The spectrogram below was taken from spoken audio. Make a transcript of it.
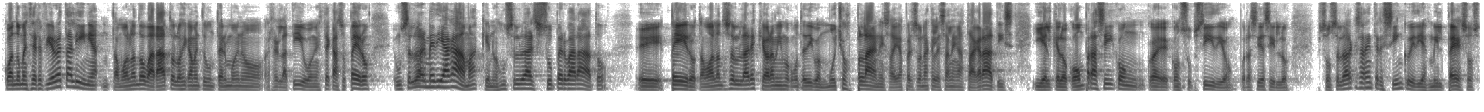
cuando me refiero a esta línea, estamos hablando barato, lógicamente es un término relativo en este caso, pero un celular media gama, que no es un celular súper barato, eh, pero estamos hablando de celulares que ahora mismo, como te digo, en muchos planes hay personas que le salen hasta gratis y el que lo compra así con, eh, con subsidio, por así decirlo, son celulares que salen entre 5 y 10 mil pesos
